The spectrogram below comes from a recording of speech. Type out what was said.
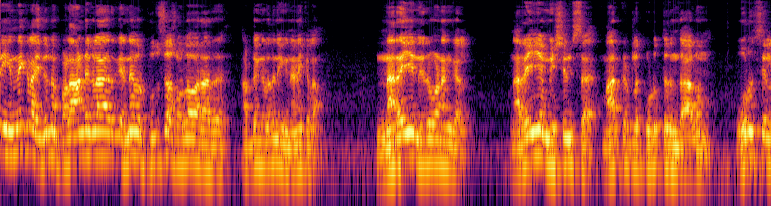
நீங்க நினைக்கலாம் இது என்ன பல ஆண்டுகளாக இருக்கு. என்ன ஒரு புதுசா சொல்ல வராரு அப்படிங்கறத நீங்க நினைக்கலாம். நிறைய நிறுவனங்கள் நிறைய மிஷின்ஸை மார்க்கெட்ல கொடுத்திருந்தாலும் ஒரு சில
